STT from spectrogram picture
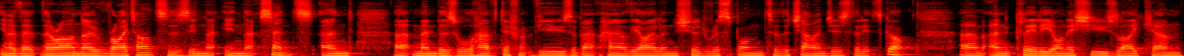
you know there, there are no right answers in that in that sense, and uh, members will have different views about how the island should respond to the challenges that it's got. Um, and clearly on issues like um,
